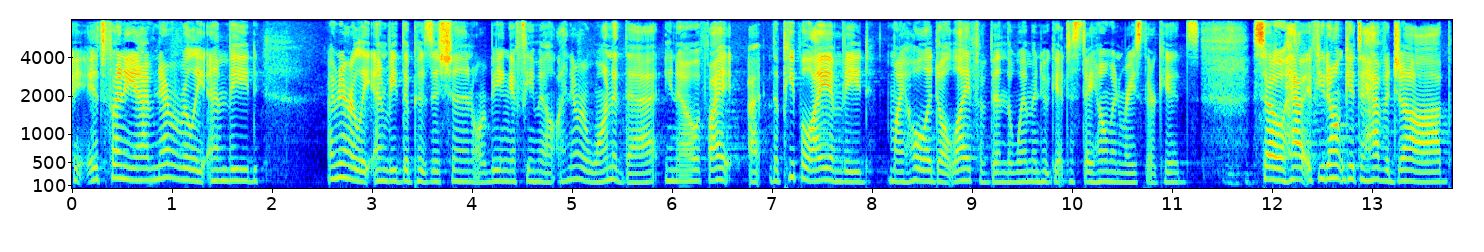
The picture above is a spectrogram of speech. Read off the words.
It's funny, I've never really envied I've never really envied the position or being a female. I never wanted that. You know, if I, I, the people I envied my whole adult life have been the women who get to stay home and raise their kids. Mm-hmm. So how, if you don't get to have a job,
